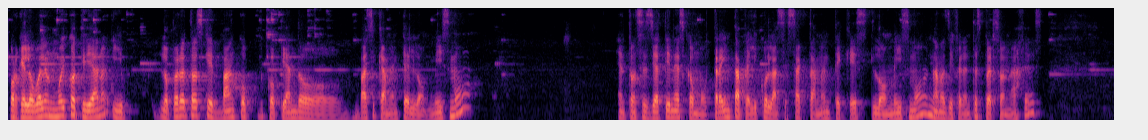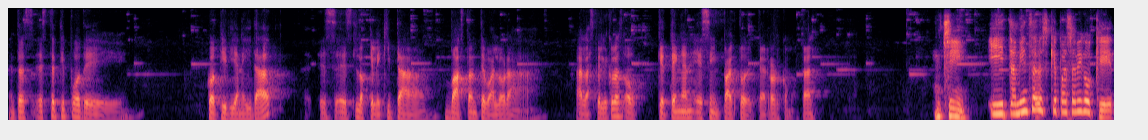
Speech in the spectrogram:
Porque lo vuelven muy cotidiano y lo peor de todo es que van copiando básicamente lo mismo. Entonces ya tienes como 30 películas exactamente que es lo mismo, nada más diferentes personajes. Entonces, este tipo de cotidianidad es, lo que le quita bastante valor a, a las películas o que tengan ese impacto de terror como tal. Sí, y también sabes qué pasa, amigo, que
